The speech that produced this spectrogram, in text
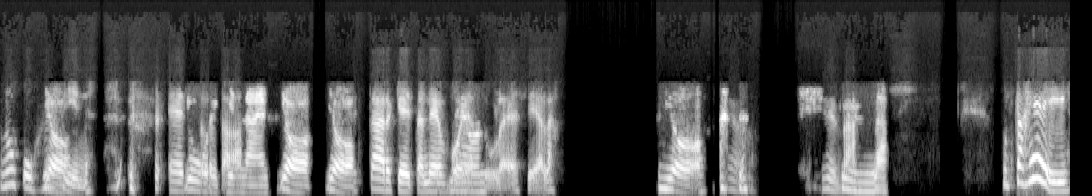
nuku hyvin. Et, Juurikin tota, näin, joo, joo. Tärkeitä neuvoja on... tulee siellä. Joo. Joo. Hyvä. Kyllä. Mutta hei,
